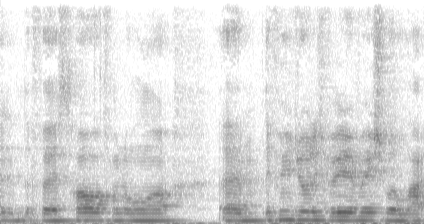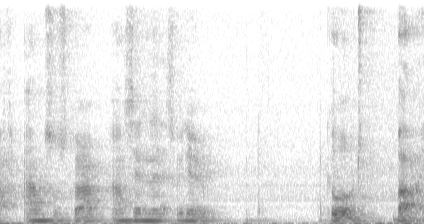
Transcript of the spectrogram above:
in the first half and all that. Um, if you enjoyed this video, make sure to like and subscribe. I'll see you in the next video. Goodbye.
